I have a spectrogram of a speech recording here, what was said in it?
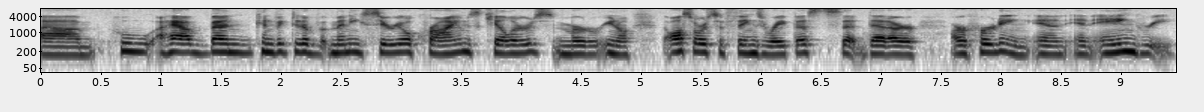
um, who have been convicted of many serial crimes, killers, murder, you know, all sorts of things, rapists that, that are, are hurting and, and angry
